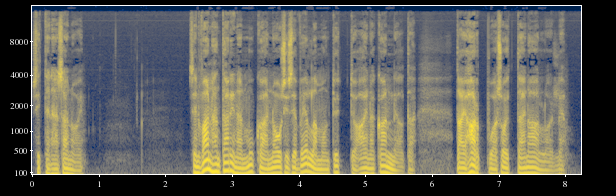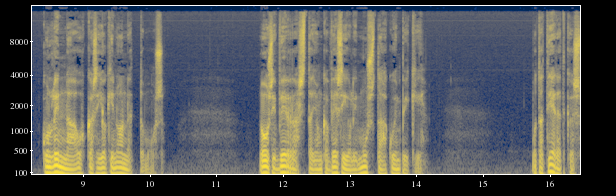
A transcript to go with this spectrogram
sitten hän sanoi. Sen vanhan tarinan mukaan nousi se Vellamon tyttö aina kannelta tai harppua soittain aalloille, kun linnaa uhkasi jokin onnettomuus. Nousi virrasta, jonka vesi oli mustaa kuin piki. Mutta tiedätkös,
